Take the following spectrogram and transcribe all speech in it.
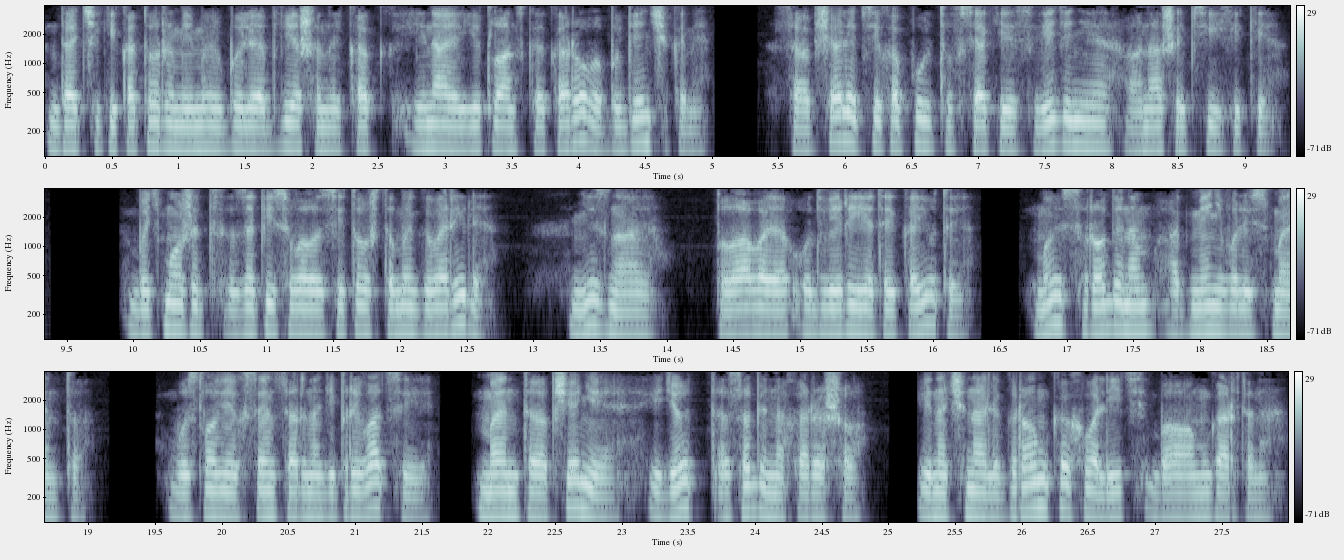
Датчики, которыми мы были обвешаны, как иная ютландская корова, бубенчиками, сообщали психопульту всякие сведения о нашей психике. Быть может, записывалось и то, что мы говорили? Не знаю. Плавая у двери этой каюты, мы с Робином обменивались менто. В условиях сенсорной депривации менто общение идет особенно хорошо, и начинали громко хвалить Баумгартена.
